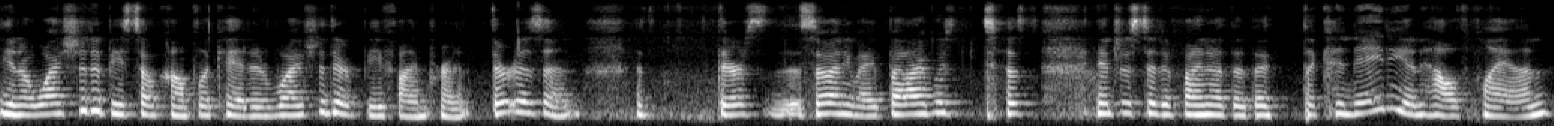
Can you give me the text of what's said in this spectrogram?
you know, why should it be so complicated? Why should there be fine print? There isn't. There's so anyway, but I was just interested to find out that the, the Canadian health plan,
